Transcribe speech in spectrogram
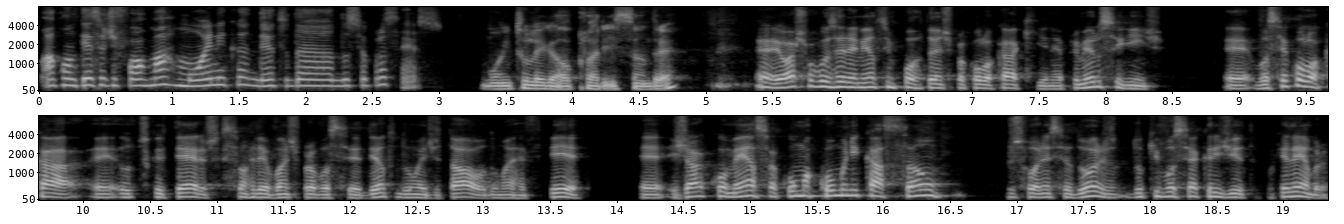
aconteça de forma harmônica dentro da, do seu processo. Muito legal, Clarice. André? É, eu acho alguns elementos importantes para colocar aqui. Né? Primeiro, o seguinte: é, você colocar é, os critérios que são relevantes para você dentro de um edital, de uma RFP, é, já começa com uma comunicação para os fornecedores do que você acredita. Porque lembra,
